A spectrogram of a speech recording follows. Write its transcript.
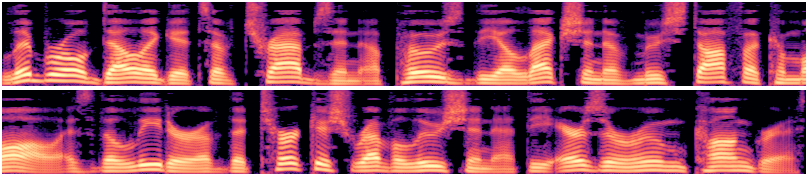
Liberal delegates of Trabzon opposed the election of Mustafa Kemal as the leader of the Turkish Revolution at the Erzurum Congress.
